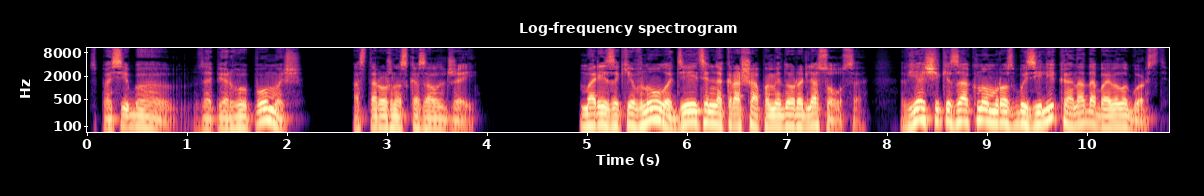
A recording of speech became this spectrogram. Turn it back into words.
«Спасибо за первую помощь», — осторожно сказал Джей. Мариза кивнула, деятельно кроша помидоры для соуса. В ящике за окном рос базилик, и она добавила горсть.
